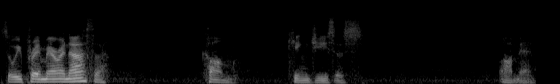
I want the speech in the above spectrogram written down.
So we pray, Maranatha, come, King Jesus. Amen.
